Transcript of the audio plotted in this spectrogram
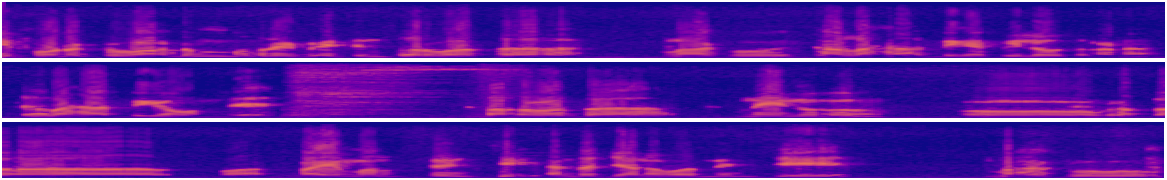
ఈ ప్రొడక్ట్ వాడడం మొదలు పెట్టిన తర్వాత నాకు చాలా హ్యాపీగా ఫీల్ అవుతున్నాను. చాలా హ్యాపీగా ఉంది. తర్వాత నేను గత ఫైవ్ మంత్స్ నుంచి అంటే జనవరి నుంచి నాకు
